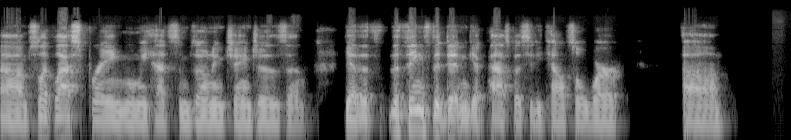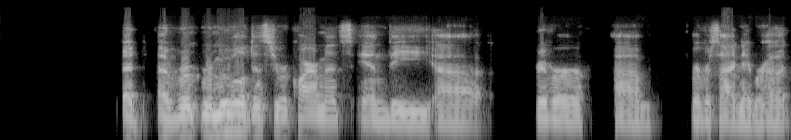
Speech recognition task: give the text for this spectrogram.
um, so like last spring when we had some zoning changes, and yeah, the the things that didn't get passed by city council were um, a, a re removal of density requirements in the uh, river um, Riverside neighborhood,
